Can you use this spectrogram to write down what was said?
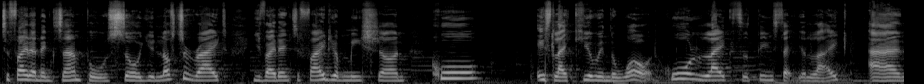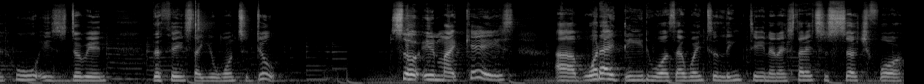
to find an example. So you love to write, you've identified your mission, who is like you in the world, who likes the things that you like, and who is doing the things that you want to do. So in my case, um, what I did was I went to LinkedIn and I started to search for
